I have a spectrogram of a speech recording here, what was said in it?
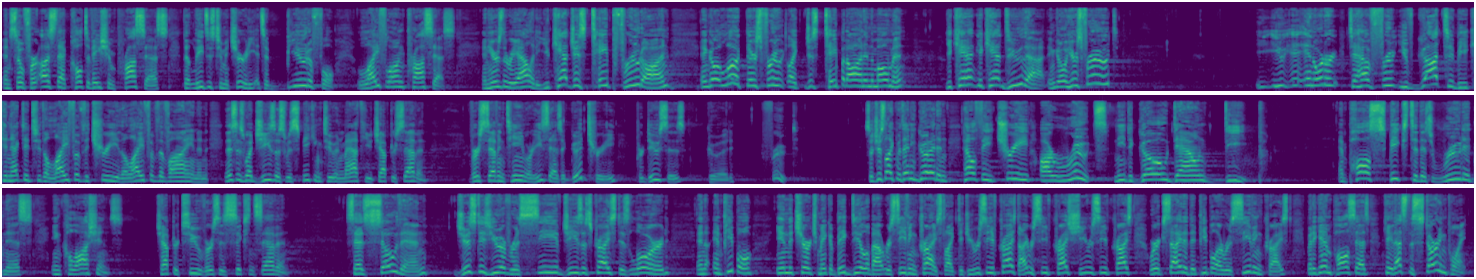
And so, for us, that cultivation process that leads us to maturity, it's a beautiful, lifelong process. And here's the reality you can't just tape fruit on and go, look, there's fruit. Like, just tape it on in the moment. You can't, you can't do that and go, here's fruit. You, in order to have fruit, you've got to be connected to the life of the tree, the life of the vine. And this is what Jesus was speaking to in Matthew chapter 7, verse 17, where he says, A good tree produces good fruit. So, just like with any good and healthy tree, our roots need to go down deep. And Paul speaks to this rootedness in Colossians chapter 2, verses 6 and 7 says, So then, just as you have received Jesus Christ as Lord, and, and people in the church make a big deal about receiving Christ. Like, did you receive Christ? I received Christ. She received Christ. We're excited that people are receiving Christ. But again, Paul says, okay, that's the starting point.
